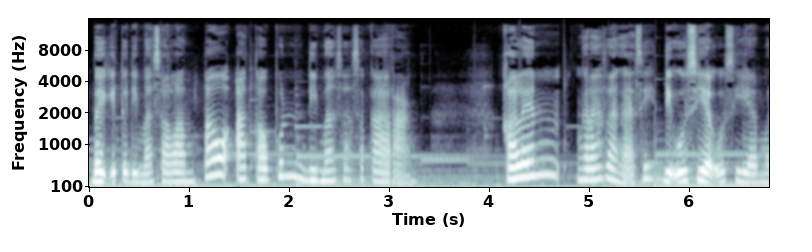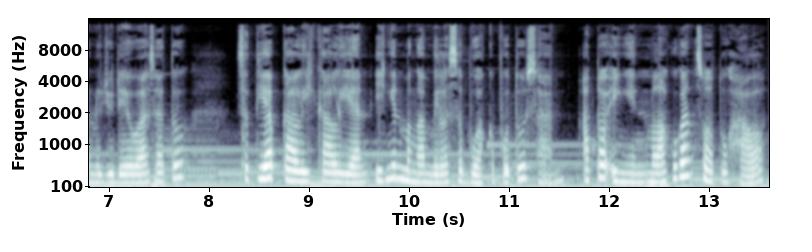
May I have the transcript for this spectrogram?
baik itu di masa lampau ataupun di masa sekarang. Kalian ngerasa gak sih di usia-usia menuju dewasa tuh setiap kali kalian ingin mengambil sebuah keputusan atau ingin melakukan suatu hal,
